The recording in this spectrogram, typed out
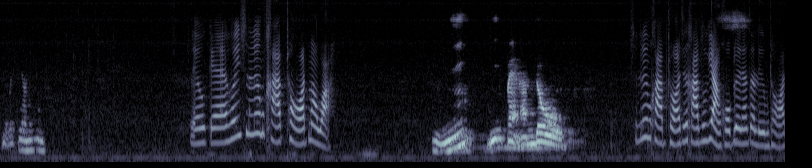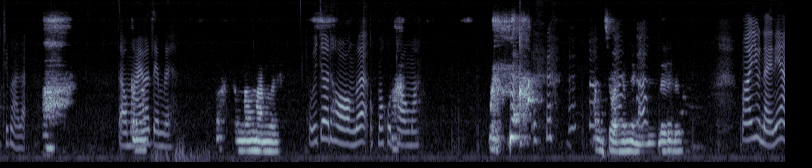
เดี๋ยวไปเที่ยวนิดนึง เร็วแก เฮ้ย ฉันเริ่มคราฟทอสมาว่ะ หืมยี่แปดอันโดฉันลืมคราฟทอสฉันคราฟทุกอย่างครบเลยนะ แต่ลืมทอสใช่ไหมละอ่าแต่เอาไม้มาเต็มเลยกำลังมันเลย อุ้ยเจอทองด้วย มาขุดทองมา มันชวนกันอย่างนี้เลยเลยมาอยู่ไหนเนี่ย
